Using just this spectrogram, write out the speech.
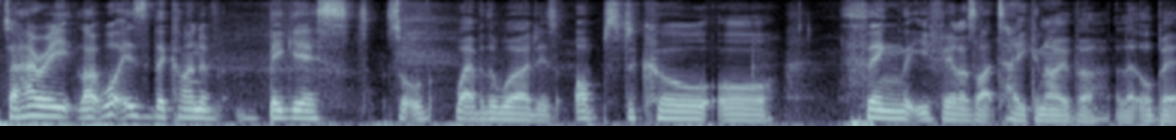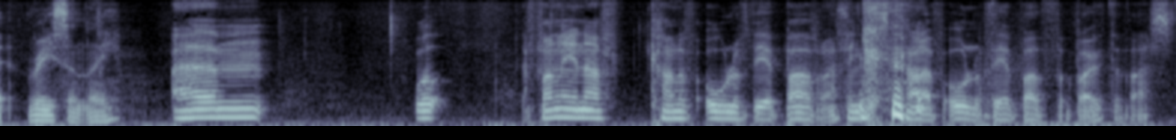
So Harry, like, what is the kind of biggest sort of whatever the word is, obstacle or thing that you feel has like taken over a little bit recently? Um, well, funnily enough, kind of all of the above, and I think it's kind of all of the above for both of us.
